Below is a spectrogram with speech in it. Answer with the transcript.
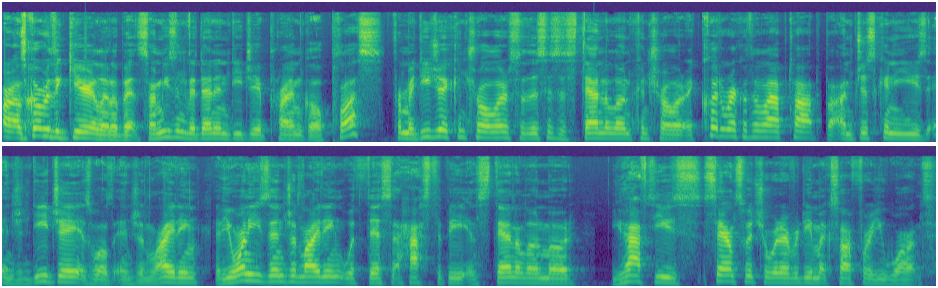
All right, let's go over the gear a little bit. So I'm using the Denon DJ Prime Go Plus for my DJ controller. So this is a standalone controller. It could work with a laptop, but I'm just gonna use Engine DJ as well as engine lighting. If you wanna use engine lighting with this, it has to be in standalone mode you have to use SoundSwitch or whatever DMX software you want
